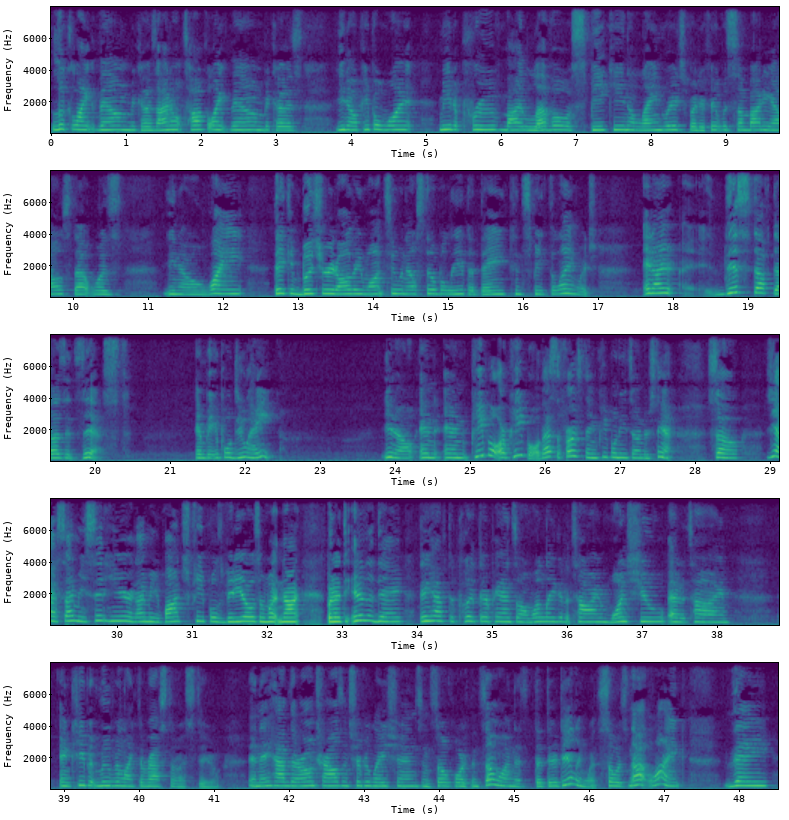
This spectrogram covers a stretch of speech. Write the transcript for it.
look like them, because I don't talk like them, because, you know, people want me to prove my level of speaking a language, but if it was somebody else that was, you know, white, they can butcher it all they want to and they'll still believe that they can speak the language. And I this stuff does exist. And people do hate. You know, and and people are people. That's the first thing people need to understand. So, yes, I may sit here and I may watch people's videos and whatnot, but at the end of the day, they have to put their pants on one leg at a time, one shoe at a time, and keep it moving like the rest of us do and they have their own trials and tribulations and so forth and so on that, that they're dealing with. So it's not like they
